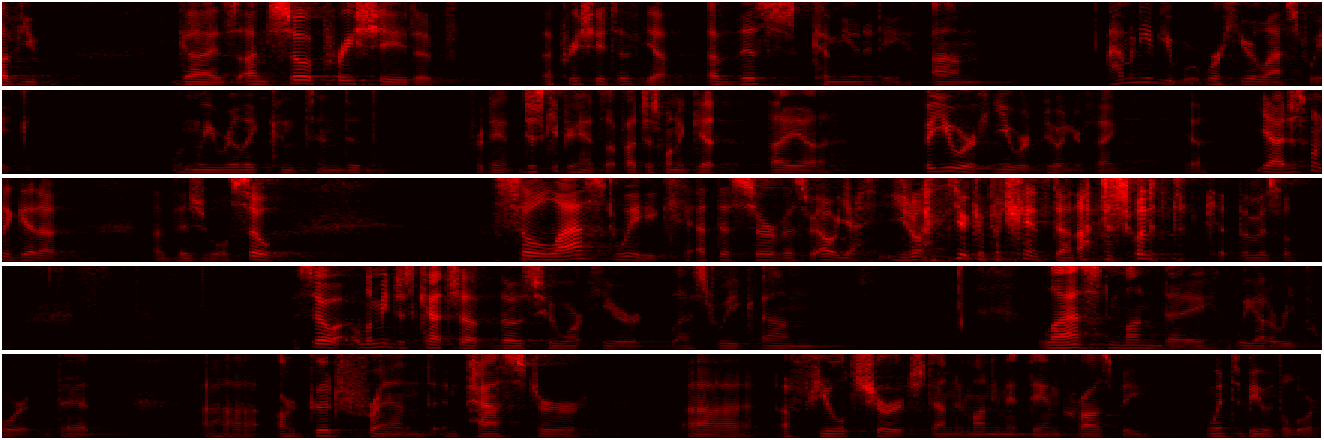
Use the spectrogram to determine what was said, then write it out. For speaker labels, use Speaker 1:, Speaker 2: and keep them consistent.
Speaker 1: love you guys. I'm so appreciative, appreciative, yeah, of this community. Um, how many of you were here last week when we really contended for Dan? Just keep your hands up. I just want to get a. Uh, but you were you were doing your thing, yeah, yeah. I just want to get a, a visual. So. So last week at this service, oh yeah, you don't you can put your hands down. I just wanted to get the visual. So let me just catch up those who weren't here last week. Um, last Monday, we got a report that uh, our good friend and pastor uh, of Fuel Church down in Monument, Dan Crosby, went to be with the Lord.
